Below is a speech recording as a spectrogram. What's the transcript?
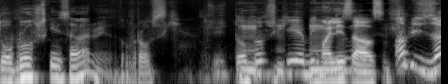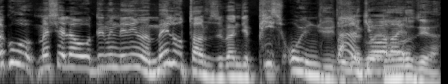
Dobrovski'yi sever miydin? Dobrovski. Dobrovski'ye bir Mali sağ olsun. Abi Zago mesela o demin dediğim gibi Melo tarzı bence pis oyuncuydu Belki Zago. o ara- Doğru diyor.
